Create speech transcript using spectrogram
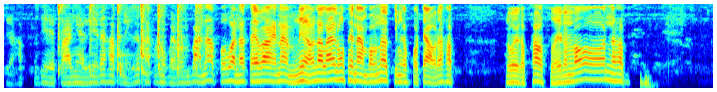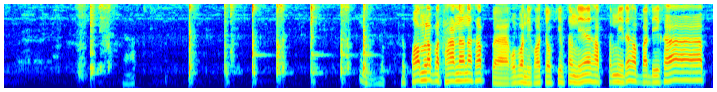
เดี๋ยวครับเดี๋ยวปลาเนี่ยเละนะครับนี่คือผัดปลาดุกแบบบ้านๆนะเพราะว่านัดใส่ว่าให้น้ำเนื้อละลายลงใส่น้ำบำเนื้อกินกับข้าวเจ้านะครับ โรยกับข้าวสวยร้อนๆนะครับ พร้อมรับประทานแล้วนะครับวันนี้ขอจบคลิปสำนี้นะครับสำนี้นะครับสวัสดีครับ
